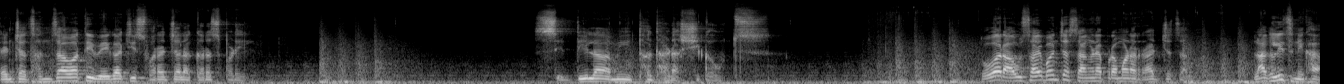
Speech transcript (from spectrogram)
त्यांच्या झंझावाती वेगाची स्वराज्याला गरज पडेल. सिद्धीला आम्ही इथं धाडा शिकवूच. तोवर आऊसाहेबांच्या सांगण्याप्रमाणे राज्य चालवा लागलीच निघा.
